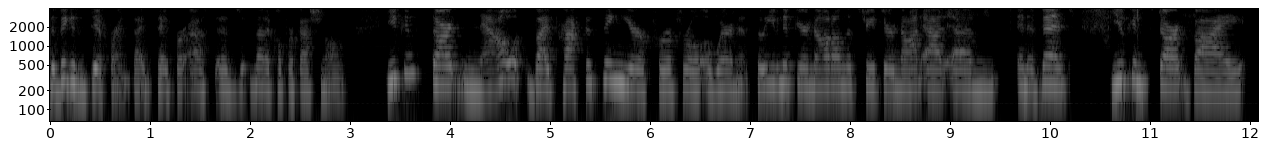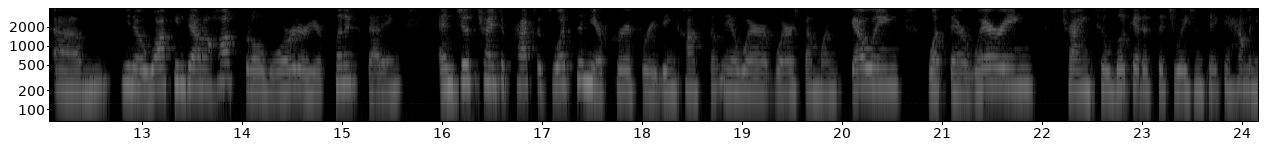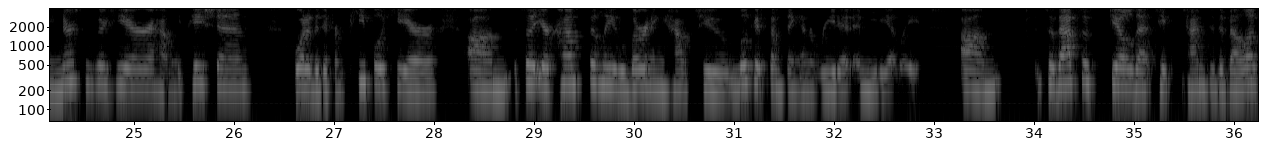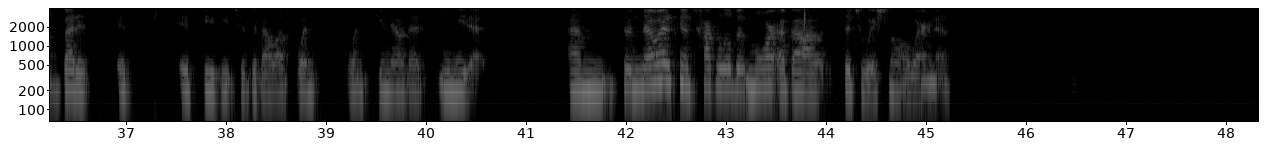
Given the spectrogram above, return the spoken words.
the biggest difference i'd say for us as medical professionals you can start now by practicing your peripheral awareness. So even if you're not on the streets or not at um, an event you can start by um, you know walking down a hospital ward or your clinic setting and just trying to practice what's in your periphery being constantly aware of where someone's going what they're wearing trying to look at a situation say okay how many nurses are here? How many patients what are the different people here um, so that you're constantly learning how to look at something and read it immediately. Um, so that's a skill that takes time to develop but it's it's it's easy to develop once once you know that you need it. Um, so noah is going to talk a little bit more about situational awareness.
